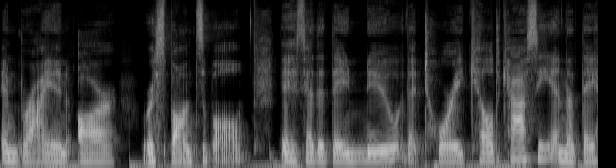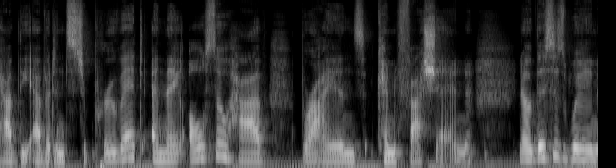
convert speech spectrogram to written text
and Brian are responsible. They said that they knew that Torey killed Cassie and that they have the evidence to prove it. And they also have Brian's confession. Now, this is when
